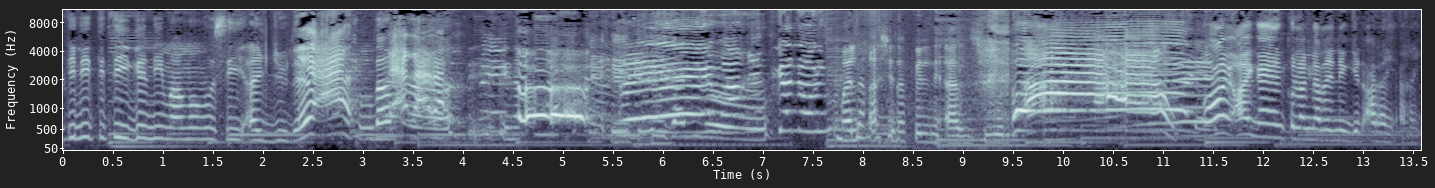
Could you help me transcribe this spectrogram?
tinititigan ni mama mo si Arjun. Ah! Ay, bakit Malakas siya na feel ni Arjun. Ay, ay, ngayon ko lang narinig yun. Aray, aray.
